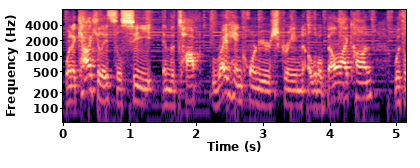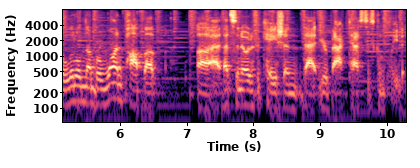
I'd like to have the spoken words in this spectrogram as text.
When it calculates, you'll see in the top right-hand corner of your screen a little bell icon with a little number one pop up. Uh, that's the notification that your back test is completed.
